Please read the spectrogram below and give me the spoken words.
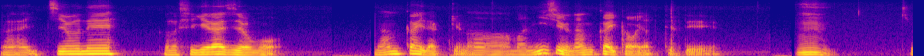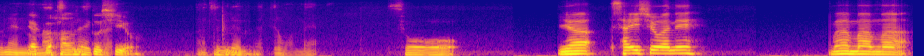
まあ、一応ね、このしげラジオも何回だっけな、まあ二十何回かはやってて、うん。去年の約半夏ぐらいから年よ。夏ぐらいからやってるもんね。そう。いや、最初はね、まあまあまあ、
